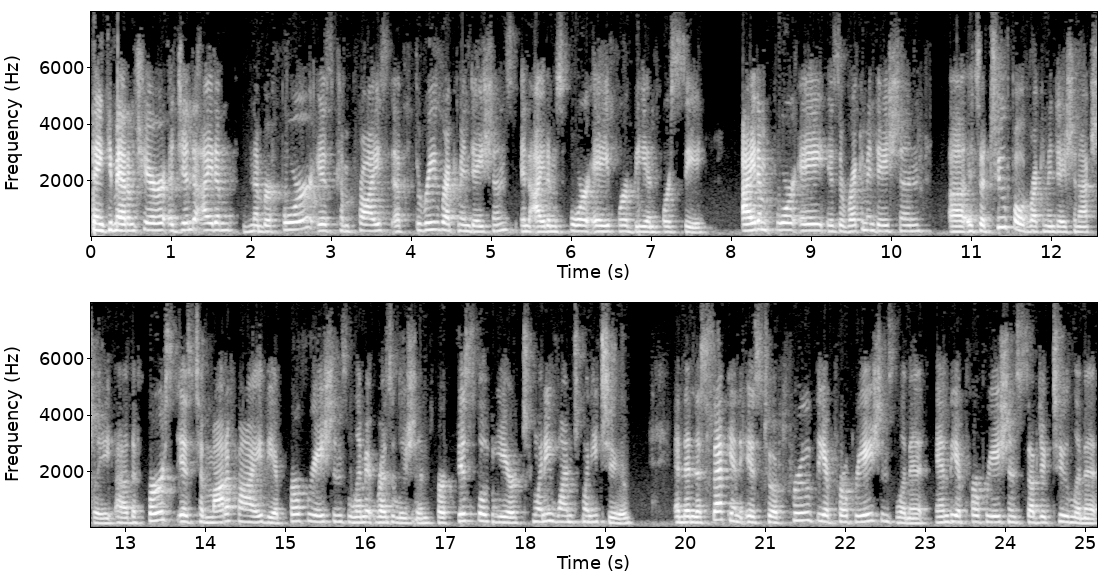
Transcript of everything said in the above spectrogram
Thank you, Madam Chair. Agenda item number four is comprised of three recommendations in items 4A, 4B, and 4C. Item 4A is a recommendation, uh, it's a twofold recommendation, actually. Uh, the first is to modify the appropriations limit resolution for fiscal year 21-22. And then the second is to approve the appropriations limit and the appropriations subject to limit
